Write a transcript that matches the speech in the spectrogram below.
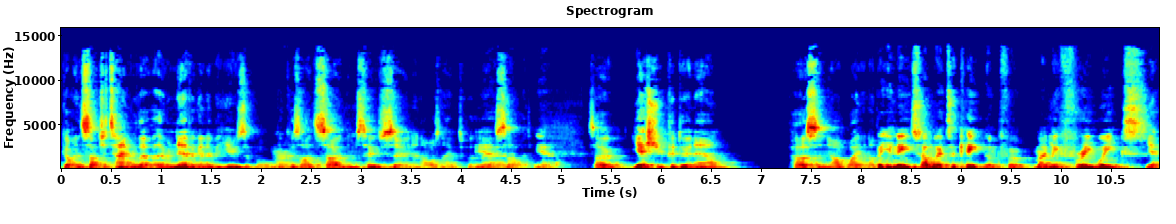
got in such a tangle that they were never going to be usable No. because I'd sowed them too soon and I wasn't able to put them Yeah. outside. Yeah. So yes, you could do it now. Personally, I'd wait another. But you week. need somewhere to keep them for maybe Yeah. three weeks, Yeah.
